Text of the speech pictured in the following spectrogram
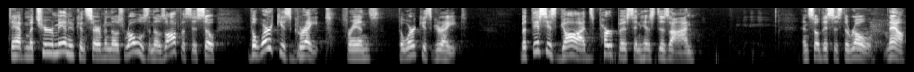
to have mature men who can serve in those roles and those offices. So the work is great, friends. The work is great. But this is God's purpose and His design. And so this is the role. Now,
